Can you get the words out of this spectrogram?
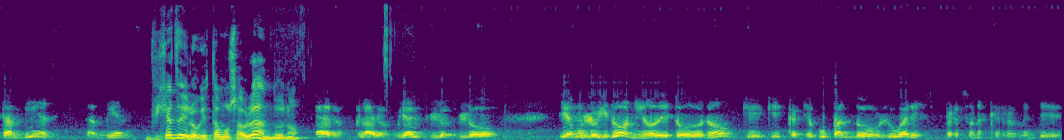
también también. Fíjate de lo que estamos hablando, ¿no? Claro, claro. Mirá lo, digamos, lo idóneo de todo, ¿no? Que, que, ocupando lugares personas que realmente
